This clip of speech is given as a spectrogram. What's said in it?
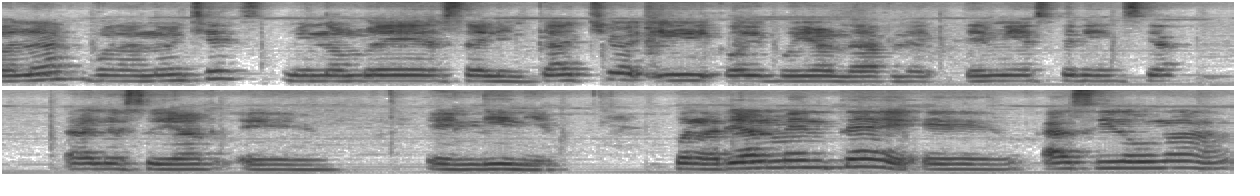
Hola, buenas noches. Mi nombre es Aileen Cacho y hoy voy a hablarle de mi experiencia al estudiar en línea. Bueno, realmente eh, ha sido una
